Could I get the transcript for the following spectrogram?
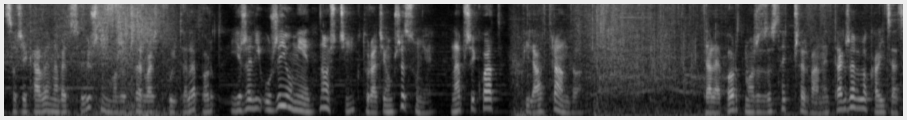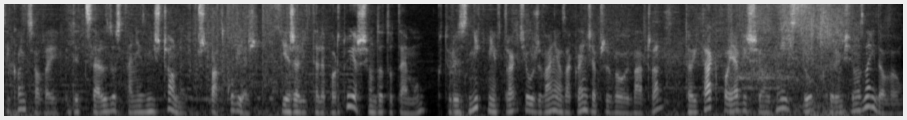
Co ciekawe, nawet sojusznik może przerwać twój teleport, jeżeli użyje umiejętności, która cię przesunie, np. Pilar Trandla. Teleport może zostać przerwany także w lokalizacji końcowej, gdy cel zostanie zniszczony w przypadku wieży. Jeżeli teleportujesz się do totemu, który zniknie w trakcie używania zaklęcia przywoływacza, to i tak pojawisz się w miejscu, w którym się znajdował.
